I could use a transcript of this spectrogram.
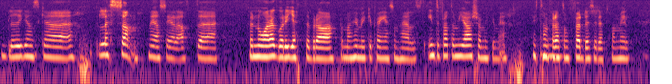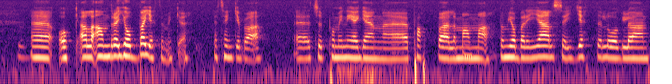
blir ganska ledsen när jag ser att eh, för några går det jättebra, de har hur mycket pengar som helst. Inte för att de gör så mycket mer, utan för mm. att de föddes i rätt familj. Eh, och alla andra jobbar jättemycket. Jag tänker bara eh, typ på min egen eh, pappa eller mamma. De jobbar ihjäl sig, jättelåg lön.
